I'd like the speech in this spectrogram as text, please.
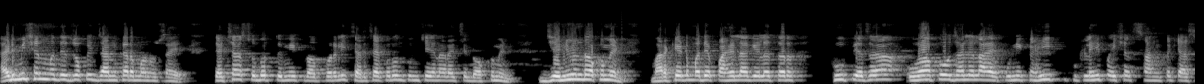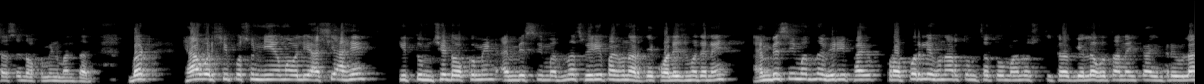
ऍडमिशनमध्ये जो काही जाणकार माणूस आहे त्याच्यासोबत तुम्ही प्रॉपरली चर्चा करून तुमचे एनआरआयचे डॉक्युमेंट जेन्युन डॉक्युमेंट मार्केटमध्ये पाहायला गेलं तर खूप याचा उहापोह झालेला आहे. कुणी काही कुठल्याही पैशात सांगतं की असं असं डॉक्युमेंट म्हणतात. बट ह्या वर्षीपासून नियमावली अशी आहे की तुमचे डॉक्युमेंट एम्बेसी मधनच व्हेरीफाय होणार ते कॉलेजमध्ये नाही. एम्बेसी मधनं व्हेरीफाय प्रॉपरली होणार तुमचा तो माणूस तिथं गेला होता नाही का इंटरव्ह्यूला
